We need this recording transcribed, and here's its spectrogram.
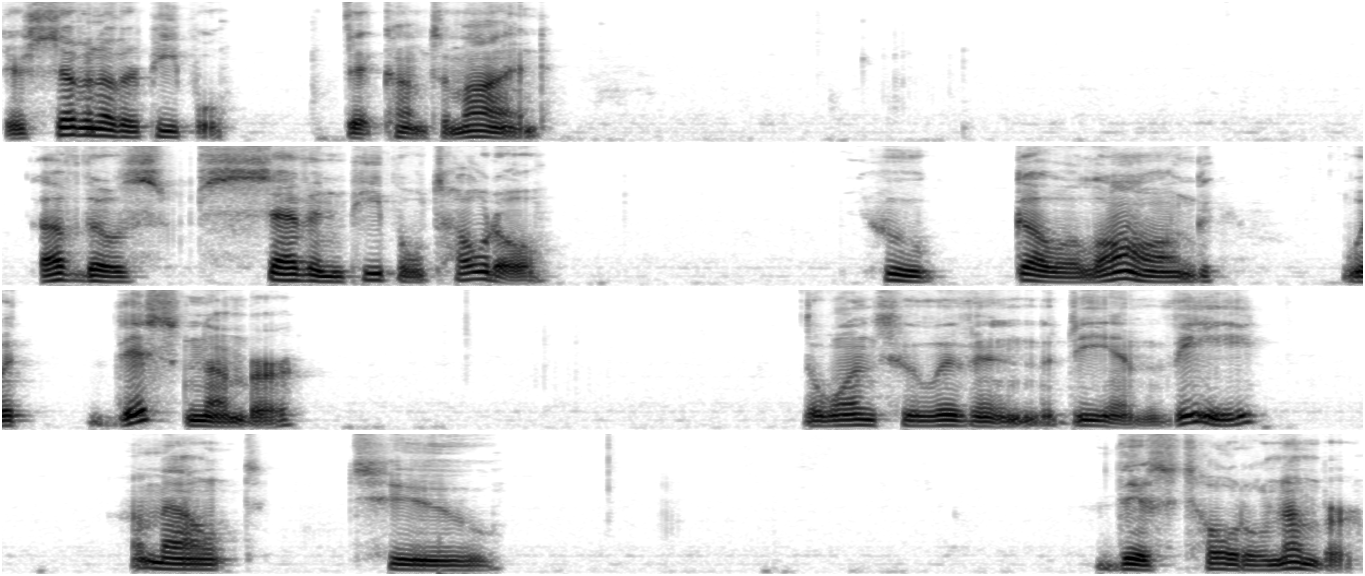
there's seven other people that come to mind of those seven people total who go along with this number, the ones who live in the DMV amount to this total number.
